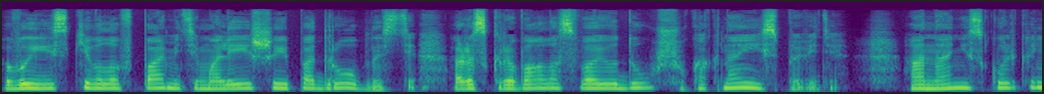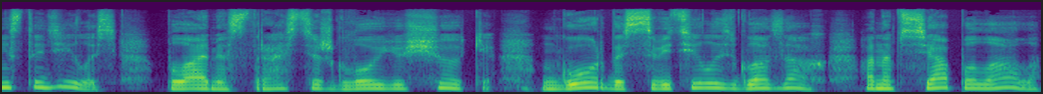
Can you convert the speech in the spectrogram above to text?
выискивала в памяти малейшие подробности, раскрывала свою душу, как на исповеди. Она нисколько не стыдилась. Пламя страсти жгло ее щеки, гордость светилась в глазах. Она вся пылала,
